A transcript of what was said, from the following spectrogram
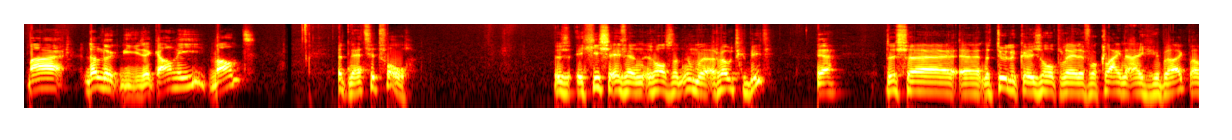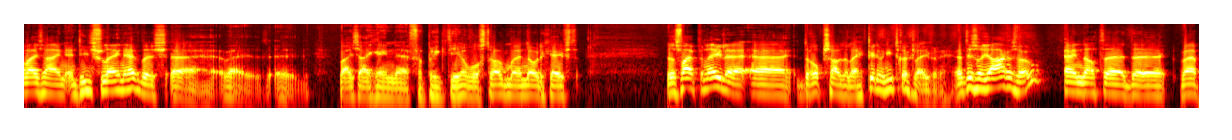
Maar dat lukt niet. Dat kan niet. Want? Het net zit vol. Dus Gießen is een, zoals we dat noemen, een rood gebied. Ja. Dus eh, eh, natuurlijk kun je zonnepanelen voor kleine eigen gebruik, maar wij zijn een dienstverlener. Dus eh, wij, wij zijn geen fabriek die heel veel stroom nodig heeft. Dus als wij panelen erop zouden leggen, kunnen we niet terugleveren. Het is al jaren zo. En dat, de, wij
